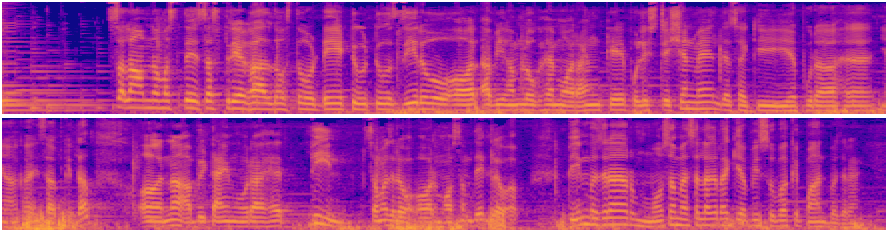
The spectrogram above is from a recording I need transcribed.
सलाम, नमस्ते सस्त्रीकाल दोस्तों, डे टू टू ज़ीरो। और अभी हम लोग हैं मोरंग के पुलिस स्टेशन में, जैसा कि ये पूरा है यहाँ का हिसाब किताब। और ना, अभी टाइम हो रहा है तीन, समझ रहे हो? और मौसम देख रहे हो आप? तीन बज रहा है और मौसम ऐसा लग रहा है कि अभी सुबह के पाँच बज रहे हैं।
